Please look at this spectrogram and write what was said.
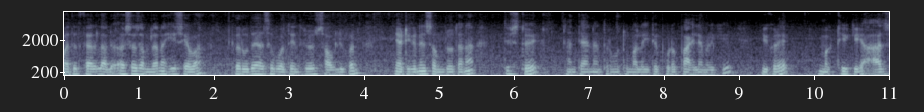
मदत करायला आलो असं समजा ना ही सेवा करू द्या असं बोलते तुझं सावली पण या ठिकाणी समजवताना दिसतोय. आणि त्यानंतर मग तुम्हाला इथे पुढं पाहायला मिळेल की इकडे. मग ठीक आहे आज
